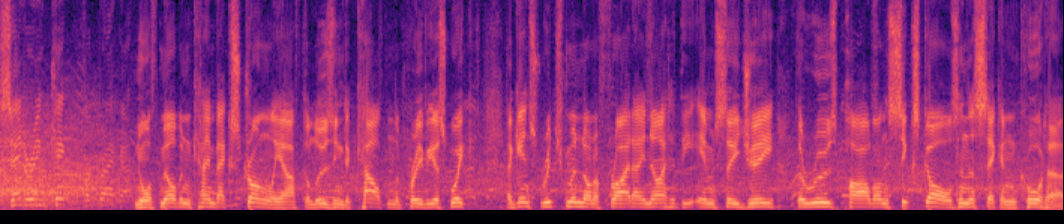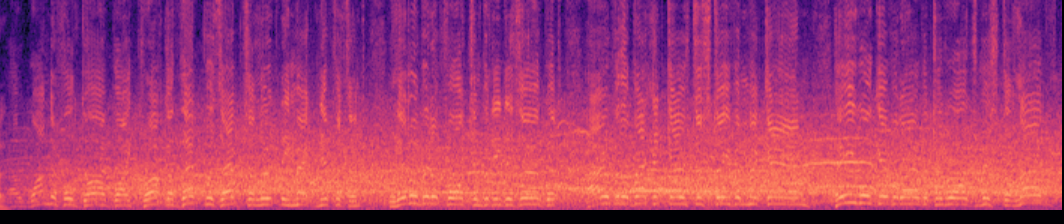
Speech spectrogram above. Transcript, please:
Centering kick for Krakouer. North Melbourne came back strongly after losing to Carlton the previous week. Against Richmond on a Friday night at the MCG, the Roos piled on six goals in the second quarter. A wonderful dive by Krakouer. That was absolutely magnificent. A little bit of fortune, but he deserved it. Over the back it goes to Stephen McCann. He will give it over towards Mr. Love,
